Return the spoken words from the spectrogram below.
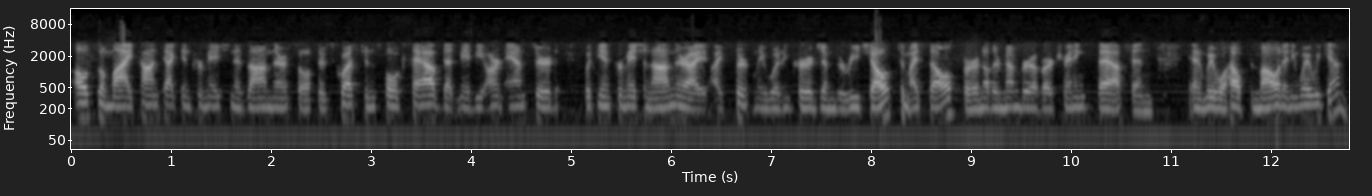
also, my contact information is on there. So if there's questions folks have that maybe aren't answered with the information on there, I, I certainly would encourage them to reach out to myself or another member of our training staff, and and we will help them out any way we can.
